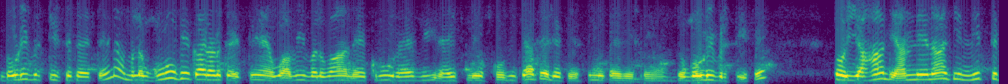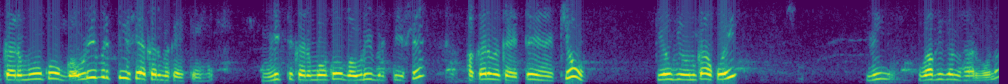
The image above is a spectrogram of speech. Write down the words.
दौड़ी वृत्ति से कहते हैं ना मतलब गुणों के कारण कहते हैं, वह अभी बलवान है, क्रूर है, वीर है, इसलिए उसको भी क्या कह देते हैं सिंह कह देते हैं तो गौड़ी वृत्ति से। तो यहाँ ध्यान देना कि नित्य कर्मों को गौड़ी वृत्ति से अकर्म कहते हैं। नित्य कर्मों को गौड़ी वृत्ति से अकर्म कहते हैं। क्यों? क्योंकि उनका कोई नहीं वाक्य के अनुसार बोला?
